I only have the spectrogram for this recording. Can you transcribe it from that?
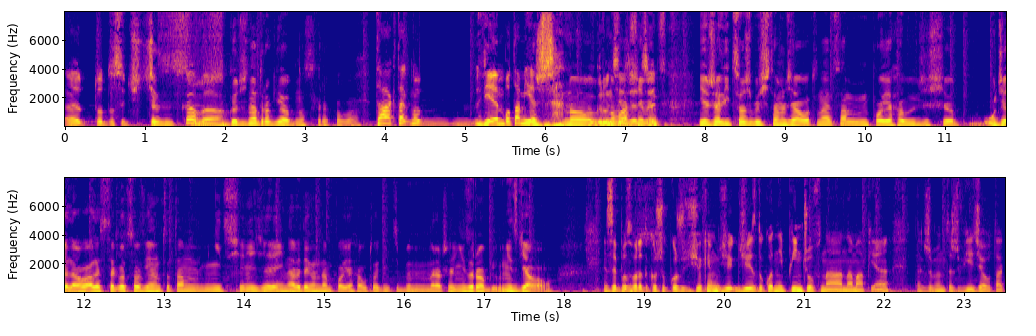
E, To dosyć To jest ciekawe. godzina drogi od nas z Krakowa. Tak, tak, no wiem, bo tam jeżdżę. No, W gruncie no właśnie, rzeczy. więc jeżeli coś by się tam działo, to nawet sam bym pojechał i gdzieś się udzielał, ale z tego co wiem, to tam nic się nie dzieje i nawet jakbym tam pojechał, to nic bym raczej nie zrobił, nie zdziałał. Ja sobie pozwolę tylko szybko rzucić okiem, gdzie, gdzie jest dokładnie Pinczów na, na mapie, tak żebym też wiedział tak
